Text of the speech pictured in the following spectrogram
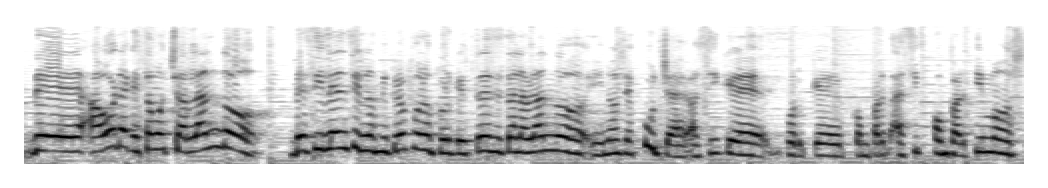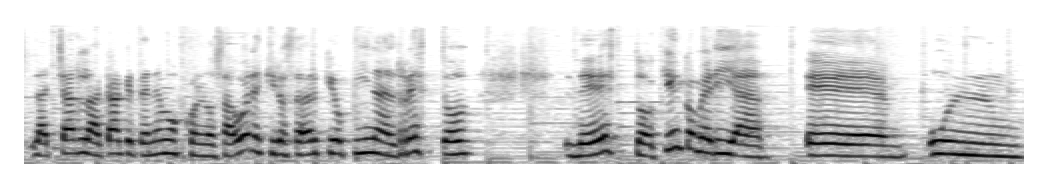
de ahora que estamos charlando, de silencio en los micrófonos porque ustedes están hablando y no se escucha. Así que, porque compart- así compartimos la charla acá que tenemos con los sabores, quiero saber qué opina el resto de esto. ¿Quién comería eh, un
